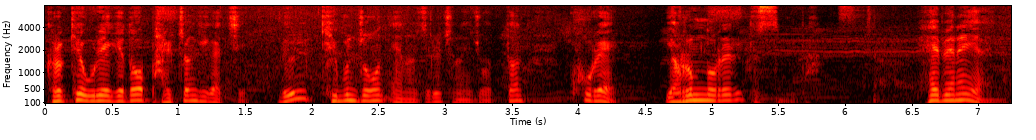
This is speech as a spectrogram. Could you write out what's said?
그렇게 우리에게도 발전기 같이 늘 기분 좋은 에너지를 전해주었던 쿨의 여름 노래를 듣습니다. 해변의 여인.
